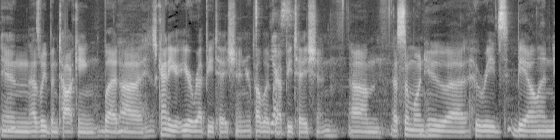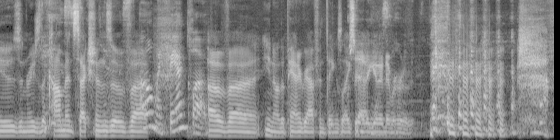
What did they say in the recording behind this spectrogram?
in as we've been talking, but uh, it's kind of your, your reputation, your public Yes. reputation. Um, as someone who uh, who reads BLN news and reads the Yes, comment sections yes. of uh, oh, my fan club. of uh, you know the Pantagraph and things like Say that that. again. I never heard of it.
